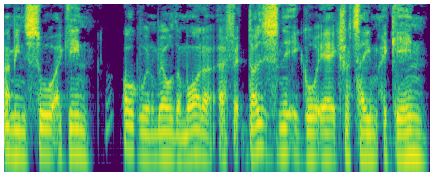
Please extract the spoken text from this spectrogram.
I mean, so again, all going well tomorrow. If it does need to go to extra time again,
